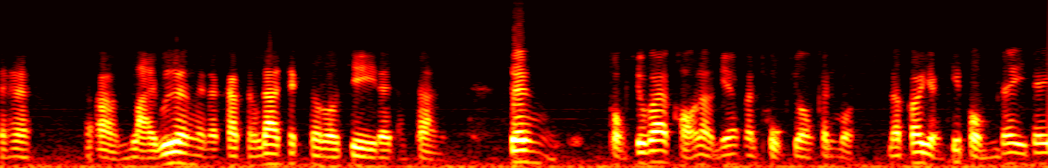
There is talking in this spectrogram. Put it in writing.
นะฮะอ่าหลายเรื่องนะครับ ทางด้านเทคโนโลยีอะไรต่างๆ ซึ่ง ผมคิดว่าของเหล่านี้มันผูกโยงกันหมด แล้วก็อย่างที่ผมได้ได้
